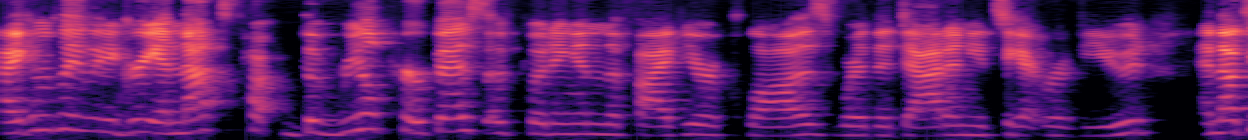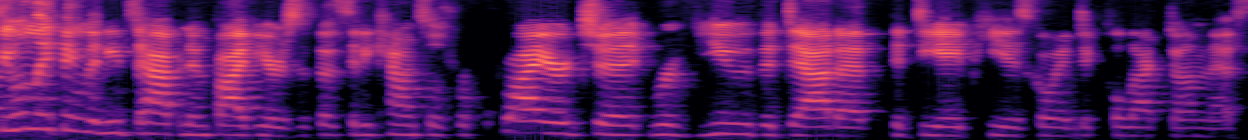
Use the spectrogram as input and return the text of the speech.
I completely agree. And that's part, the real purpose of putting in the five year clause where the data needs to get reviewed. And that's the only thing that needs to happen in five years is that city council is required to review the data the DAP is going to collect on this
